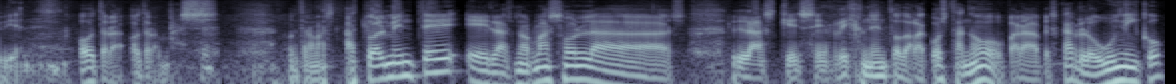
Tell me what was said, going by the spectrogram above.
bien. Otra, otra más. Otra más. Actualmente eh, las normas son las, las que se rigen en toda la costa, ¿no? Para pescar. Lo único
